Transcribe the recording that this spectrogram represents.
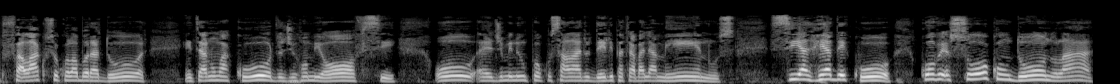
falar com o seu colaborador, entrar num acordo de home office, ou é, diminuir um pouco o salário dele para trabalhar menos, se readequou, conversou com o dono lá,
